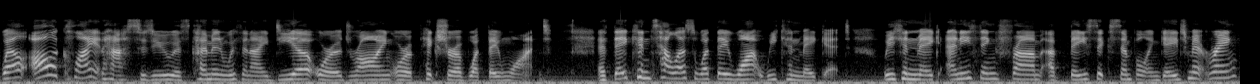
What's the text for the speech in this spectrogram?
Well, all a client has to do is come in with an idea or a drawing or a picture of what they want. If they can tell us what they want, we can make it. We can make anything from a basic simple engagement ring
